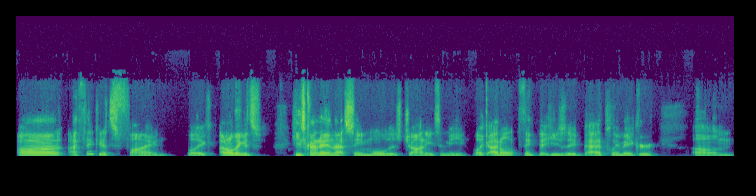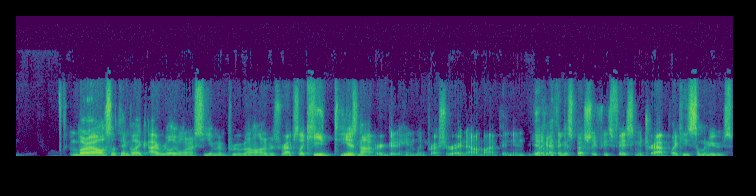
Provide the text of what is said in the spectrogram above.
Uh, I think it's fine. Like, I don't think it's he's kind of in that same mold as Johnny to me. Like, I don't think that he's a bad playmaker. Um, but I also think like I really want to see him improve on all of his reps. Like he he is not very good at handling pressure right now, in my opinion. Yeah. Like I think especially if he's facing a trap, like he's somebody who's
